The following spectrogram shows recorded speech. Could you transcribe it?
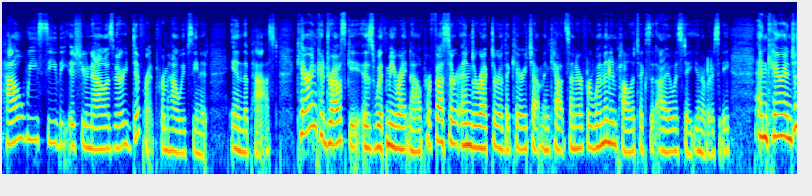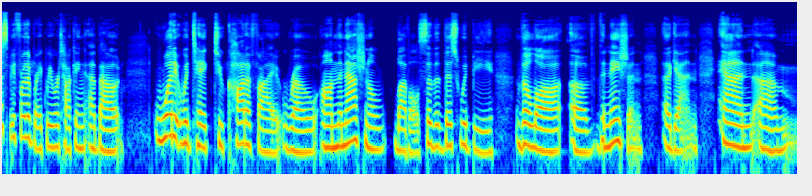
how we see the issue now is very different from how we've seen it in the past. Karen Kedrowski is with me right now, professor and director of the Carrie Chapman Catt Center for Women in Politics at Iowa State University. And Karen, just before the break, we were talking about what it would take to codify Roe on the national level so that this would be the law of the nation again. And um,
